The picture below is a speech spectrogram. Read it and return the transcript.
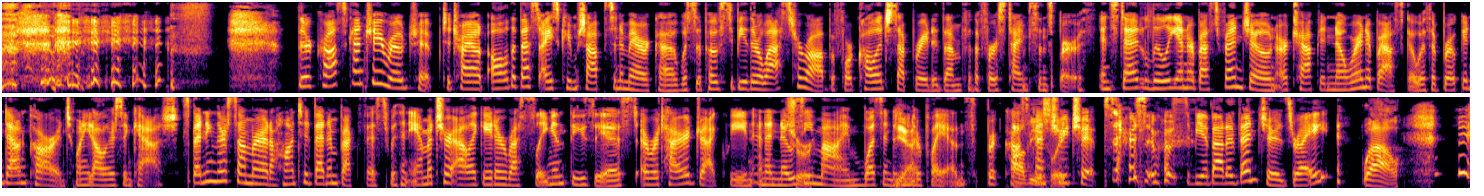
Their cross country road trip to try out all the best ice cream shops in America was supposed to be their last hurrah before college separated them for the first time since birth. Instead, Lily and her best friend Joan are trapped in nowhere, Nebraska with a broken down car and $20 in cash. Spending their summer at a haunted bed and breakfast with an amateur alligator wrestling enthusiast, a retired drag queen, and a nosy Sure. mime wasn't Yeah. in their plans. But cross country trips are supposed to be about adventures, right? Wow.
